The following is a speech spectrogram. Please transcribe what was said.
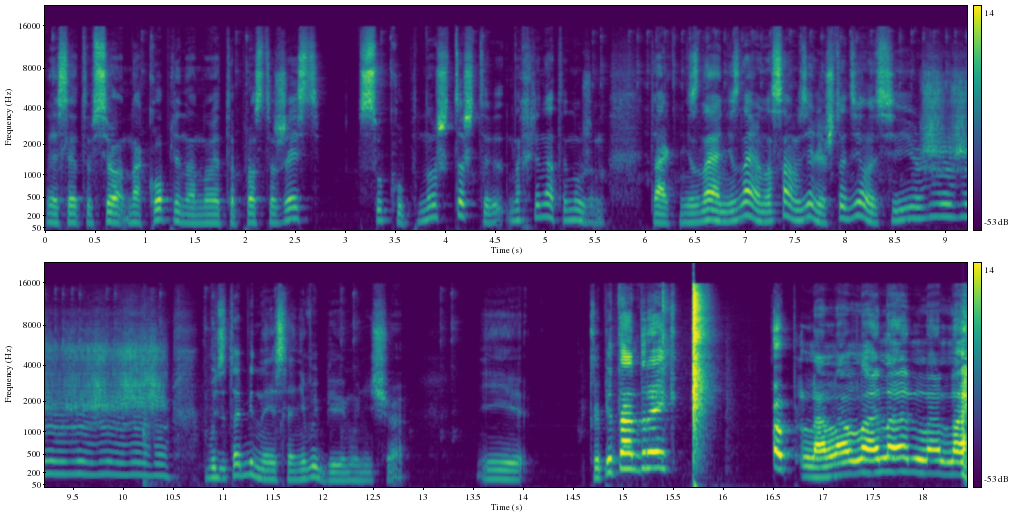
Если это все накоплено, но это просто жесть. Сукуп. Ну что ж ты, нахрена ты нужен? Так, не знаю, не знаю, на самом деле, что делать? Будет обидно, если я не выбью ему ничего. И... Капитан Дрейк! Оп, ла-ла-ла-ла-ла-ла.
